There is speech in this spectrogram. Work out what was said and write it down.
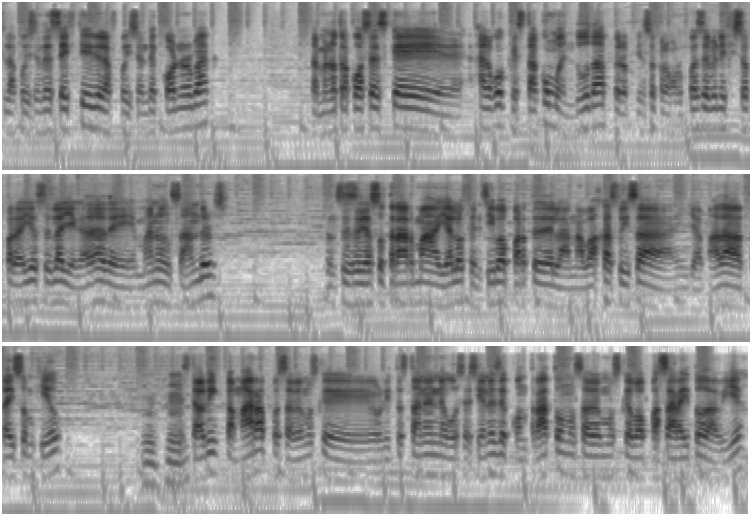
la posición de safety y la posición de cornerback. También otra cosa es que algo que está como en duda, pero pienso que a lo mejor puede ser beneficio para ellos, es la llegada de Manuel Sanders. Entonces ella es otra arma ya la ofensiva, aparte de la navaja suiza llamada Tyson Hill. Uh -huh. Está Alvin Camara, pues sabemos que ahorita están en negociaciones de contrato, no sabemos qué va a pasar ahí todavía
